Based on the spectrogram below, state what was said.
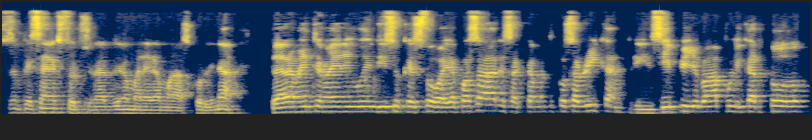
Entonces empiezan a extorsionar de una manera más coordinada. Claramente no hay ningún indicio que esto vaya a pasar, exactamente Costa Rica, en principio ellos van a publicar todo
